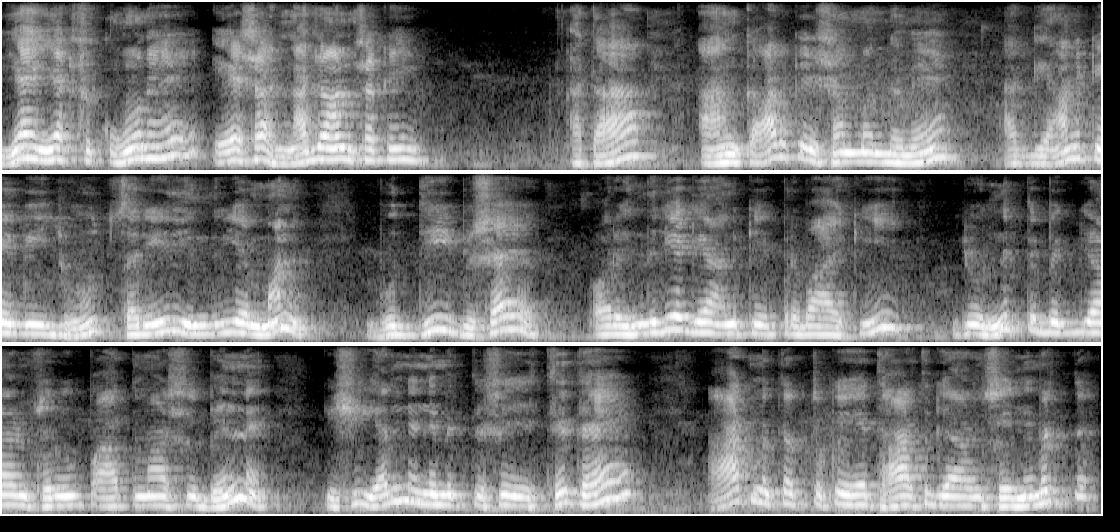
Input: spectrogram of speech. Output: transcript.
यह यक्ष कौन है, ऐसा न जान सके। अतः अहंकार के संबंध में अज्ञान के बीजभूत शरीर, इंद्रिय, मन, बुद्धि, विषय और इंद्रिय ज्ञान के प्रवाह की जो नित्य विज्ञान स्वरूप आत्मा से भिन्न, किसी अन्य निमित्त से स्थित है आत्म तत्व के यथार्थ ज्ञान से निमित्त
